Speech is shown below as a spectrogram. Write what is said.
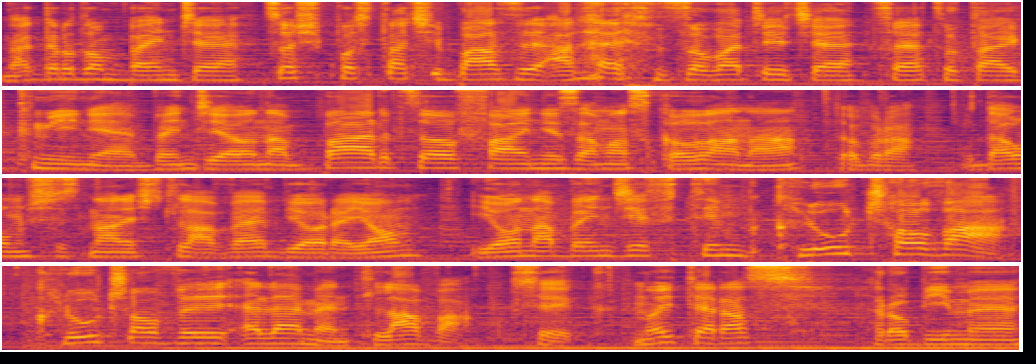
nagrodą będzie coś w postaci bazy, ale zobaczycie, co ja tutaj kminię. Będzie ona bardzo fajnie zamaskowana. Dobra, udało mi się znaleźć lawę, biorę ją i ona będzie w tym kluczowa, kluczowy element, lawa, cyk. No i teraz robimy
